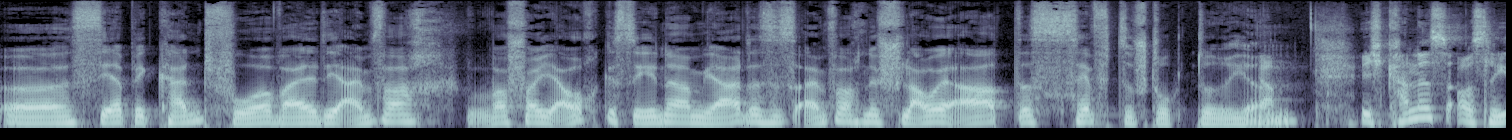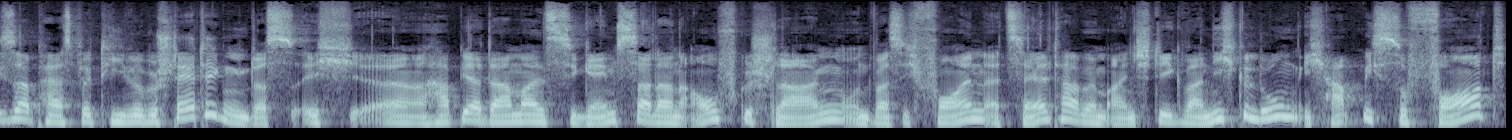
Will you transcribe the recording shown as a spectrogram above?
äh, sehr bekannt vor, weil die einfach wahrscheinlich auch gesehen haben, ja, das ist einfach eine schlaue Art, das Heft zu strukturieren. Ja. Ich kann es aus Leserperspektive bestätigen, dass ich äh, habe ja damals die GameStar dann aufgeschlagen und was ich vorhin erzählt habe im Einstieg war nicht gelungen. Ich habe mich sofort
